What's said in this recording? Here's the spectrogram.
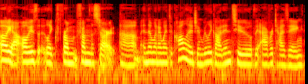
Oh yeah, always like from from the start. Um, and then when I went to college and really got into the advertising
